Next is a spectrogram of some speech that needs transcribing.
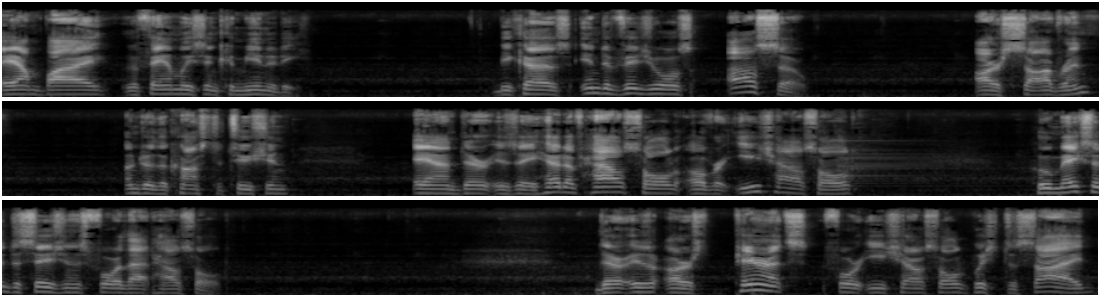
and by the families and community. Because individuals also are sovereign under the Constitution, and there is a head of household over each household who makes the decisions for that household. There is, are parents for each household which decide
